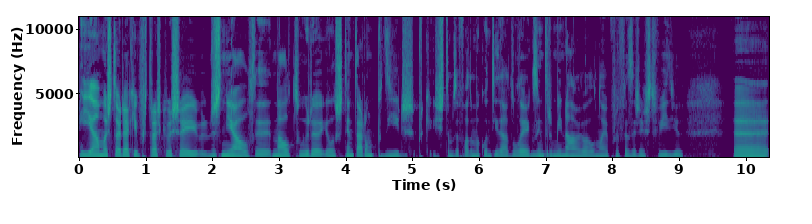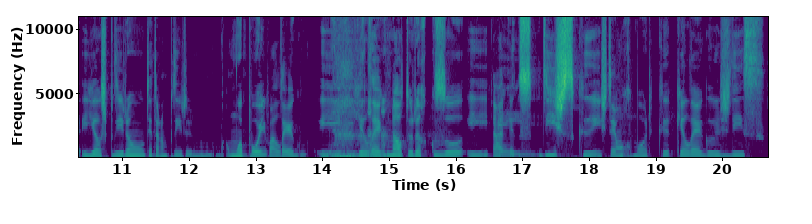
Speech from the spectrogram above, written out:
E há uma história aqui por trás que eu achei genial. Na altura, eles tentaram pedir, porque estamos a falar de uma quantidade de legos interminável, não é? Para fazer este vídeo. Ah, e eles pediram, tentaram pedir um, apoio à Lego e, e a Lego na altura recusou e ah, diz-se que, isto é um rumor, que, que a Lego lhes disse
